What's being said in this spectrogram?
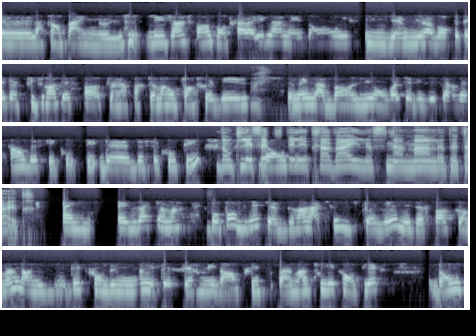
euh, la campagne. là. Les gens, je pense, vont travailler de la maison. Ils aiment mieux avoir peut-être un plus grand espace qu'un appartement au centre-ville. Même la banlieue, on voit qu'il y a des effervescences de, ces côtés, de, de ce côté. Donc, l'effet du télétravail, là, finalement, là, peut-être. Ex- Exactement. Il faut pas oublier que durant la crise du COVID, les espaces communs dans les unités de condominium étaient fermés dans principalement tous les complexes. Donc,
